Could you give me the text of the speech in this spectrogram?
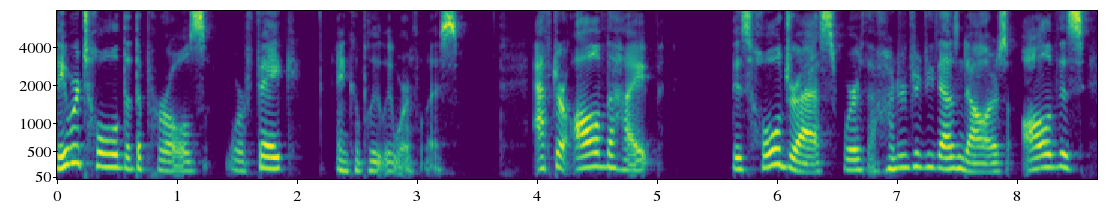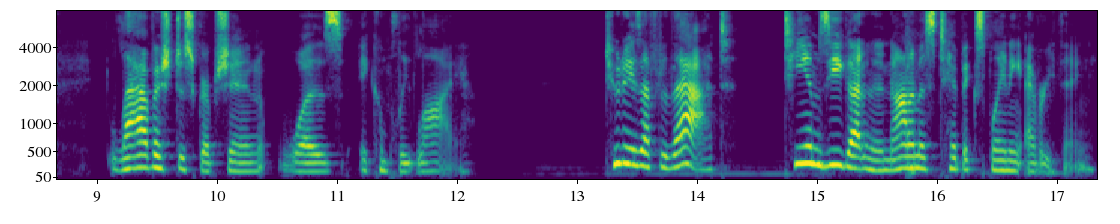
They were told that the pearls were fake and completely worthless. After all of the hype, this whole dress worth $150,000, all of this lavish description was a complete lie. Two days after that, TMZ got an anonymous tip explaining everything.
